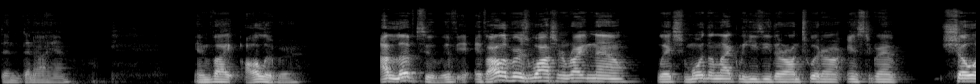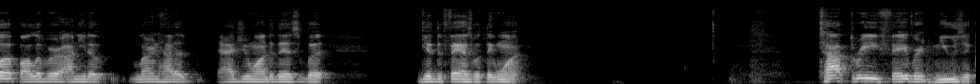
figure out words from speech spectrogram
than than I am. Invite Oliver. I love to. If if Oliver is watching right now, which more than likely he's either on Twitter or Instagram, show up, Oliver. I need to learn how to add you onto this, but give the fans what they want. Top three favorite music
